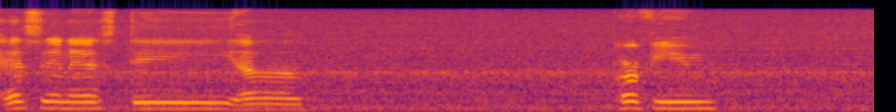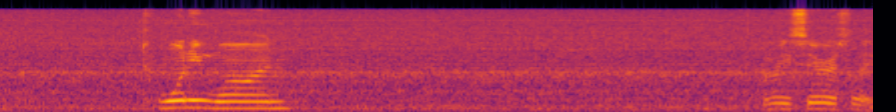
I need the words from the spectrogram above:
SNSD, uh, Perfume, 2NE1. I mean, seriously.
